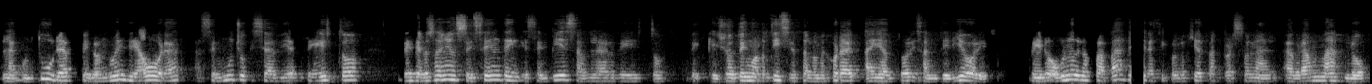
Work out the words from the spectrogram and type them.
la cultura, pero no es de ahora, hace mucho que se advierte esto, desde los años 60 en que se empieza a hablar de esto, que yo tengo noticias, a lo mejor hay, autores anteriores, pero uno de los papás de la psicología transpersonal, Abraham Maslow,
